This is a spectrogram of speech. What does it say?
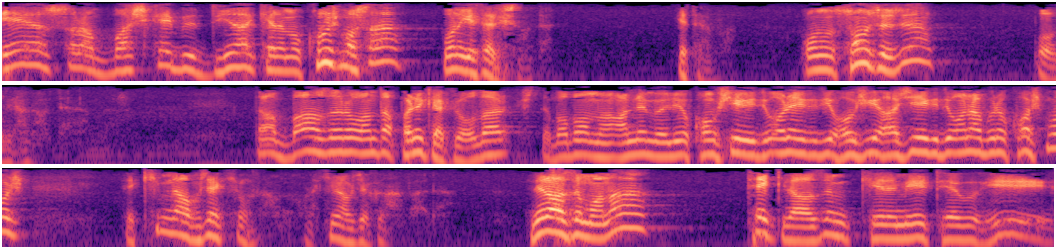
eğer sonra başka bir dünya kelime konuşmasa ona yeter işte. Yeter bu. Onun son sözü oluyor. Tamam bazıları onda panik yapıyorlar. İşte babam, annem ölüyor, komşuya gidiyor, oraya gidiyor, hocaya, hacıya gidiyor, ona buna koşmuş. E kim ne yapacak ki? Kim ne yapacak böyle? Ne lazım ona? Tek lazım kelime-i tevhid.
